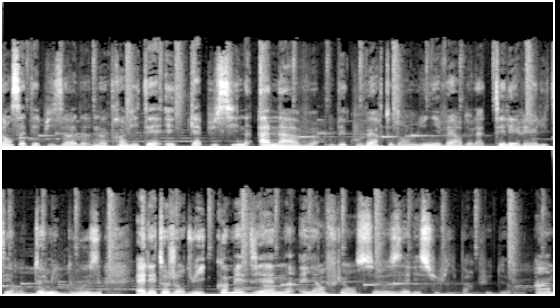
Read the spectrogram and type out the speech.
Dans cet épisode, notre invitée est Capucine Anave, découverte dans l'univers de la télé-réalité en 2012. Elle est aujourd'hui comédienne et influenceuse. Elle est suivie par plus de 1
